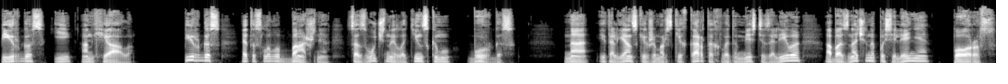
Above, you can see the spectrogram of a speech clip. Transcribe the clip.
Пиргос и Анхиала. Пиргос — это слово «башня», созвучное латинскому «бургас». На итальянских же морских картах в этом месте залива обозначено поселение Порос.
